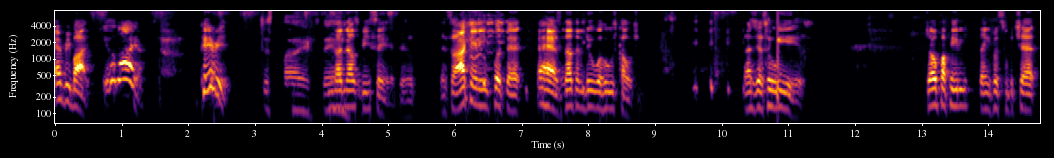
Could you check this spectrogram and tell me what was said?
Everybody. He's a liar. Period. Just liar. Damn. Nothing else be said, dude. And so I can't even put that. That has nothing to do with who's coaching. That's just who he is. Joe Papiti, thank you for the super chat.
